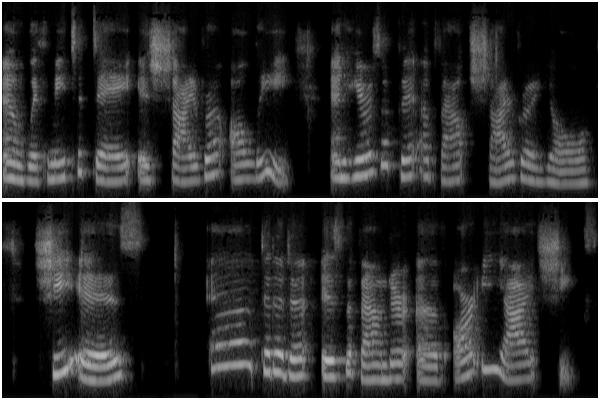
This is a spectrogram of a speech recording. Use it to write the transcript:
and with me today is Shira Ali. And here's a bit about Shira, y'all. She is uh, is the founder of REI Sheiks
